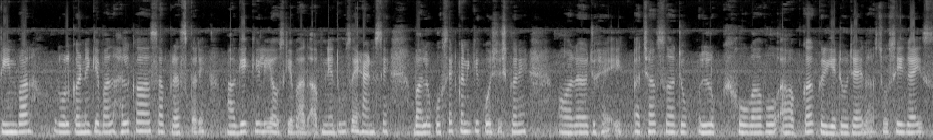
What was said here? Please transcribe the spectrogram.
तीन बार रोल करने के बाद हल्का सा प्रेस करें, आगे के लिए उसके बाद अपने दूसरे हैंड से बालों को सेट करने की कोशिश करें, और जो है एक अच्छा सा जो लुक होगा वो आपका क्रिएट हो जाएगा। सो सी गाइस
